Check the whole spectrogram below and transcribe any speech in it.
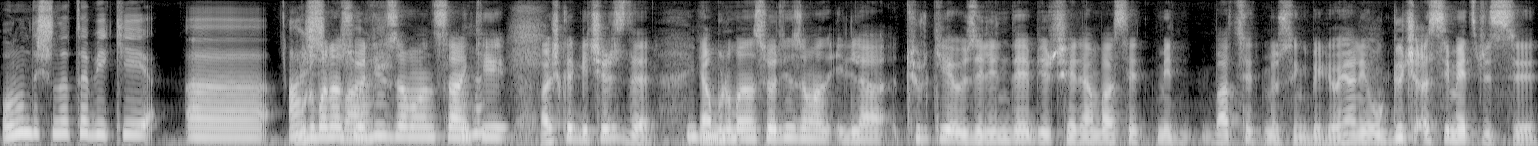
onun dışında tabii ki e, aşk bunu bana var. söylediğin zaman sanki aşka geçeriz de. Ya bunu bana söylediğin zaman illa Türkiye özelinde bir şeyden bahsetmi bahsetmiyorsun gibi geliyor. Yani o güç asimetrisi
